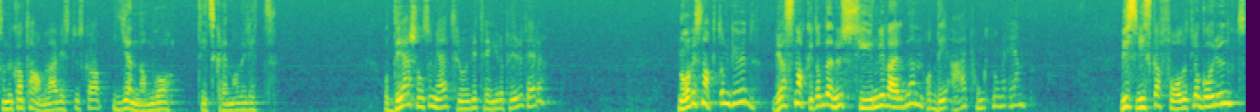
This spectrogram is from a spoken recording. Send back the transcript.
som du kan ta med deg hvis du skal gjennomgå tidsklemma di litt. Og det er sånn som jeg tror vi trenger å prioritere. Nå har vi snakket om Gud. Vi har snakket om denne usynlige verdenen, og det er punkt nummer én. Hvis vi skal få det til å gå rundt,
